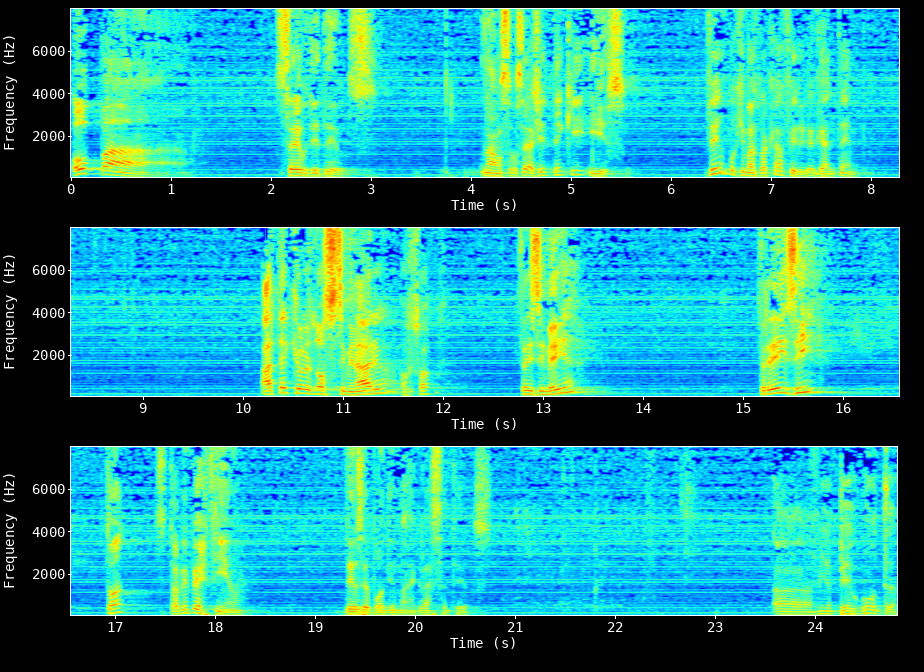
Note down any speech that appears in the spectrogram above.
Opa! Servo de Deus. Não, se você, a gente tem que ir isso. Vem um pouquinho mais para cá, filho, ganha tempo. Até que hora é o nosso seminário? Só? Três e meia? Três e? Então, está bem pertinho. Deus é bom demais, graças a Deus. A minha pergunta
